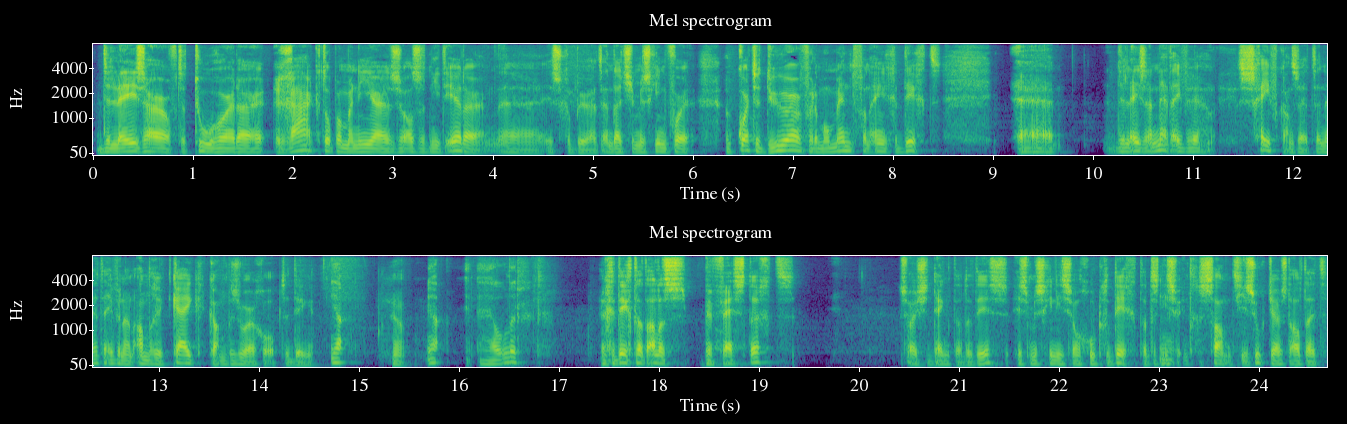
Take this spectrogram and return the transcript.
de lezer of de toehoorder raakt op een manier zoals het niet eerder eh, is gebeurd. En dat je misschien voor een korte duur, voor de moment van één gedicht, eh, de lezer net even scheef kan zetten, net even een andere kijk kan bezorgen op de dingen. Ja, Ja. ja helder. Een gedicht dat alles bevestigt, zoals je denkt dat het is, is misschien niet zo'n goed gedicht. Dat is niet zo interessant. Je zoekt juist altijd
